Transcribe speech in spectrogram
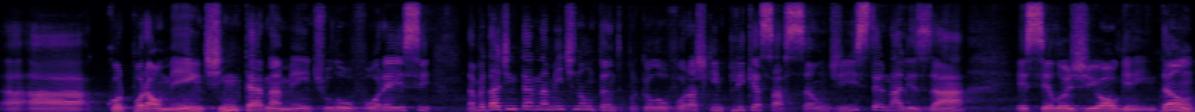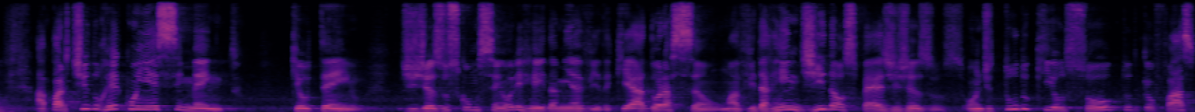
ah, ah, corporalmente, internamente. O louvor é esse. Na verdade, internamente não tanto, porque o louvor acho que implica essa ação de externalizar esse elogio a alguém. Então, a partir do reconhecimento que eu tenho de Jesus como Senhor e Rei da minha vida, que é a adoração, uma vida rendida aos pés de Jesus, onde tudo que eu sou, tudo que eu faço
